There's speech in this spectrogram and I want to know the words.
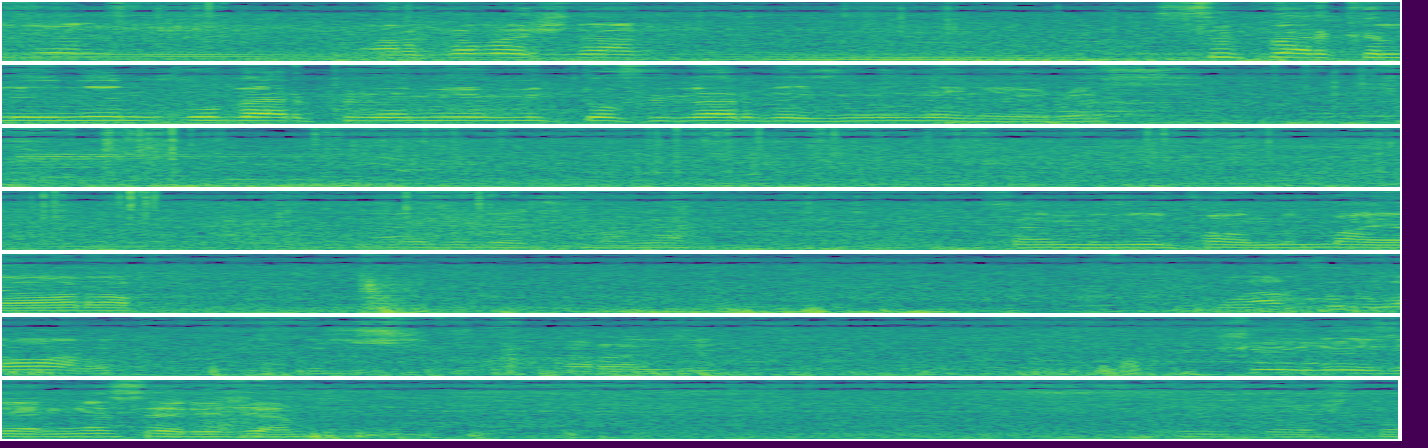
Bugün arkadaşlar Super Clean'in Uber Premium mikrofiber bezini deniyoruz. Haydi besmele. Sen bizi utandırma ya Rab. Daha kurulamadık hiç aracı. Şöyle üzerine sereceğim. İlk başta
